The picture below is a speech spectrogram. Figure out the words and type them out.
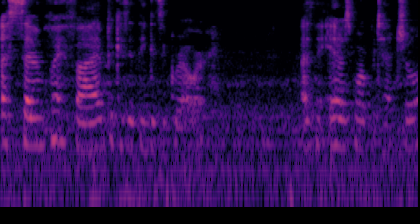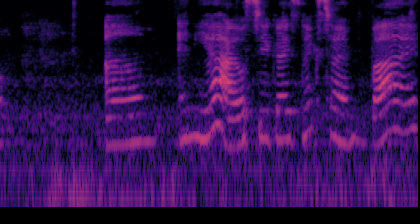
a 7.5 because I think it's a grower. I think it has more potential. Um, and yeah, I will see you guys next time. Bye.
